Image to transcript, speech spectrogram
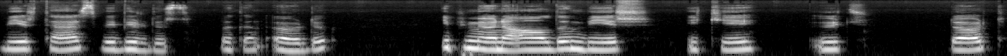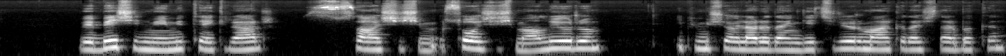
bir ters ve bir düz. Bakın ördük. İpimi öne aldım. 1, 2, 3, 4 ve 5 ilmeğimi tekrar sağ şişim, sol şişime alıyorum. İpimi şöyle aradan geçiriyorum arkadaşlar bakın.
